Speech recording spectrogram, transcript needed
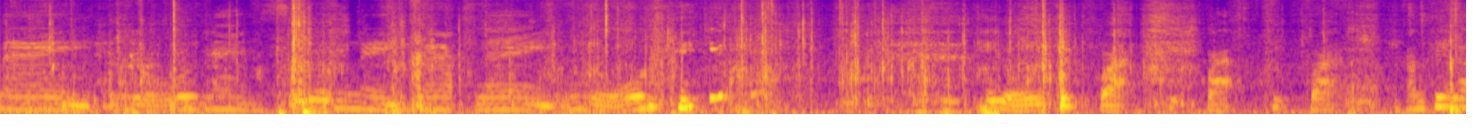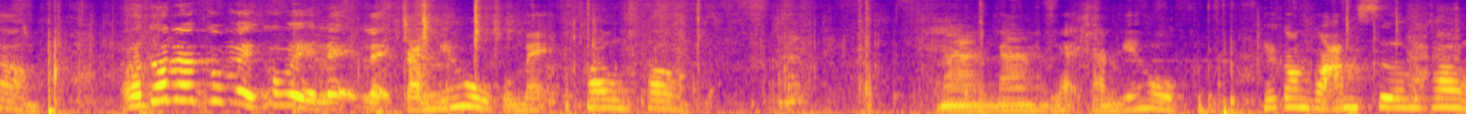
này ôi dồi ôi này, xương này, hạt này ôi dồi ôi. Ôi dồi ôi, thích quá thích quá thích quá. Con thích không? Ờ thôi thôi, không phải không phải, lại lại cắn cái hồ của mẹ. Không không. Nè nè lại cắn cái hồ thế con có ăn xương không?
